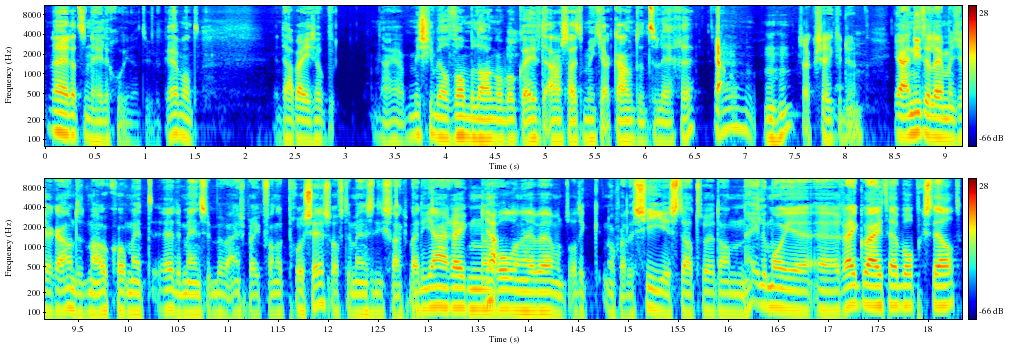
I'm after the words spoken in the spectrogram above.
Nee, dat is een hele goede natuurlijk. Hè? Want daarbij is ook nou ja, misschien wel van belang om ook even de aansluiting met je accountant te leggen. Ja. Hè? Mhm. Zou ik zeker doen. Ja, en niet alleen met je accountant, maar ook gewoon met eh, de mensen bij wijze van spreken van het proces. Of de mensen die straks bij de jaarrekening een Ja. rol in hebben. Want wat ik nog wel eens zie is dat we dan een hele mooie eh rijkwijd hebben opgesteld.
